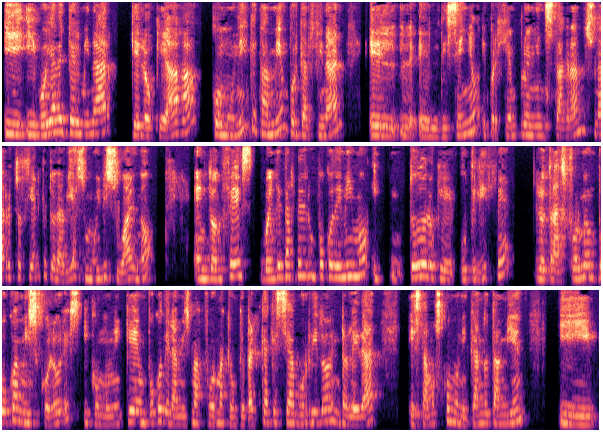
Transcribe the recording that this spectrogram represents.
y, voy a determinar que lo que haga comunique también, porque al final el, el, diseño, y por ejemplo en Instagram, es una red social que todavía es muy visual, ¿no? Entonces voy a intentar tener un poco de mimo y todo lo que utilice lo transforme un poco a mis colores y comunique un poco de la misma forma, que aunque parezca que sea aburrido, en realidad estamos comunicando también y,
